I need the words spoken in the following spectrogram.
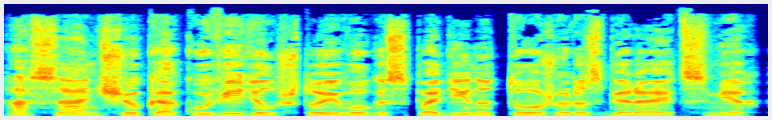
А Санчо, как увидел, что его господина тоже разбирает смех,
